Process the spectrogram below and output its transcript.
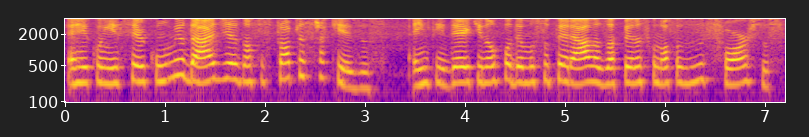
é reconhecer com humildade as nossas próprias fraquezas, é entender que não podemos superá-las apenas com nossos esforços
